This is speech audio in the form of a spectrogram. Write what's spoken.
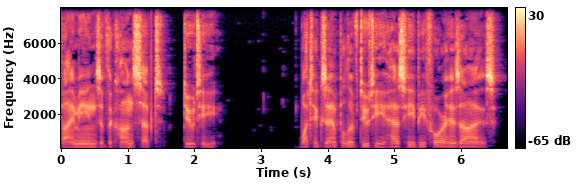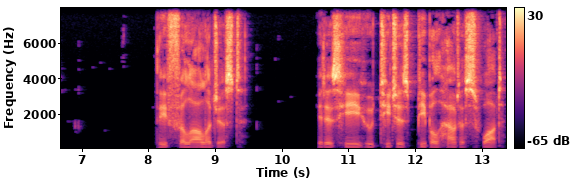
By means of the concept duty. What example of duty has he before his eyes? The philologist. It is he who teaches people how to swat.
